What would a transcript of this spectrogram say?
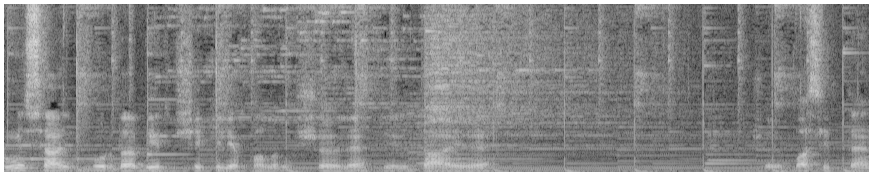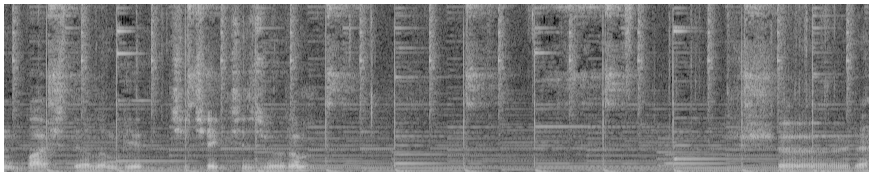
Misal burada bir şekil yapalım. Şöyle bir daire. Şöyle basitten başlayalım. Bir çiçek çiziyorum. Şöyle.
